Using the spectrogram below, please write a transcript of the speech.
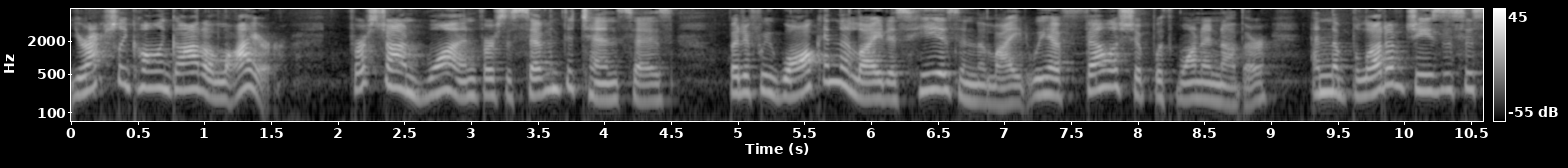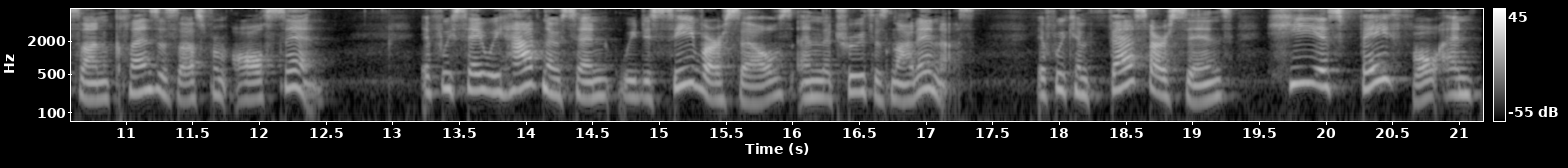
you're actually calling God a liar. 1 John 1, verses 7 to 10 says, But if we walk in the light as he is in the light, we have fellowship with one another, and the blood of Jesus his Son cleanses us from all sin. If we say we have no sin, we deceive ourselves and the truth is not in us. If we confess our sins, he is faithful and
